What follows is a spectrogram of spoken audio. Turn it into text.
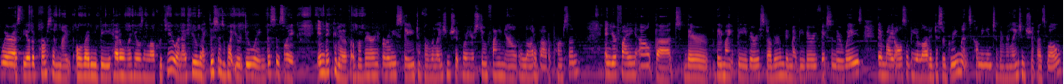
whereas the other person might already be head over heels in love with you. And i feel like this is what you're doing. This is like indicative of a very early stage of a relationship where you're still finding out a lot about a person. And you're finding out that they're they might be very stubborn. They might be very fixed in their ways. There might also be a lot of disagreements coming into the relationship as well.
